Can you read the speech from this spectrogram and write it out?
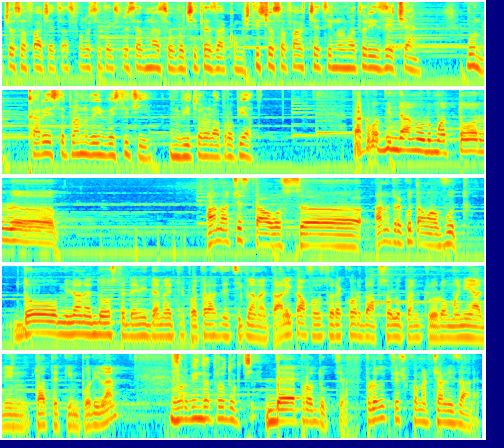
ce o să faceți, ați folosit expresia dumneavoastră, o vă citez acum, știți ce o să faceți în următorii 10 ani. Bun, care este planul de investiții în viitorul apropiat? Dacă vorbim de anul următor, uh, anul acesta o să, anul trecut am avut 2.200.000 de metri pătrați de țiglă metalică, a fost un record absolut pentru România din toate timpurile. Vorbim de producție. De producție. Producție și comercializare.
